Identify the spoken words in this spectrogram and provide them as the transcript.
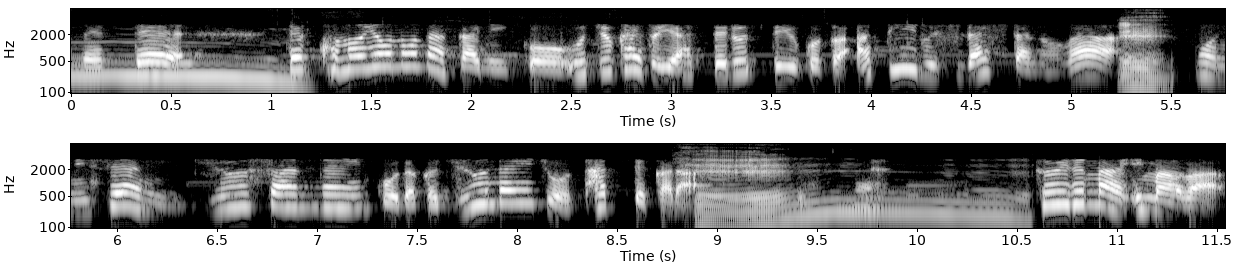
めてでこの世の中にこう宇宙開発をやってるっていうことをアピールしだしたのは、ええ、もう2013年以降だから10年以上経ってからですね。それでまあ今は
